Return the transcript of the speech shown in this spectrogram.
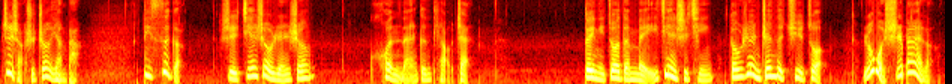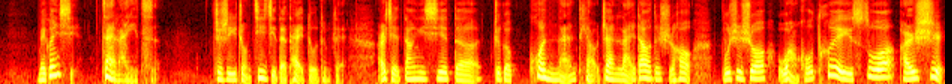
至少是这样吧。第四个。是接受人生困难跟挑战，对你做的每一件事情都认真的去做。如果失败了，没关系，再来一次，这是一种积极的态度，对不对？而且当一些的这个困难挑战来到的时候，不是说往后退缩，而是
